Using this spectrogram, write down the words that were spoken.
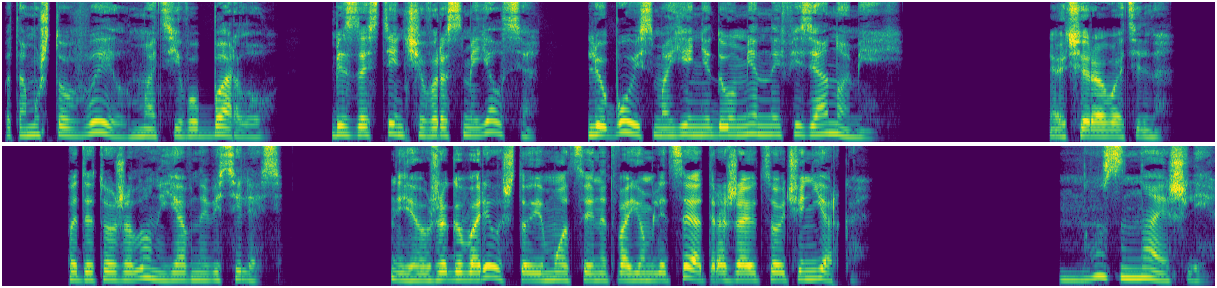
Потому что Вейл, мать его Барлоу, беззастенчиво рассмеялся, любуясь моей недоуменной физиономией. «Очаровательно», — подытожил он, явно веселясь. «Я уже говорил, что эмоции на твоем лице отражаются очень ярко». «Ну, знаешь ли...»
